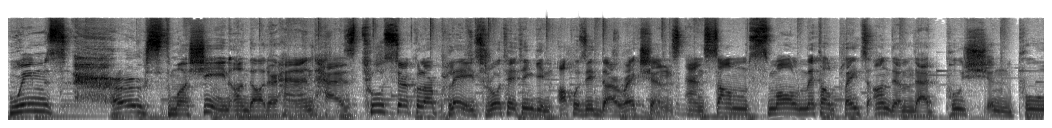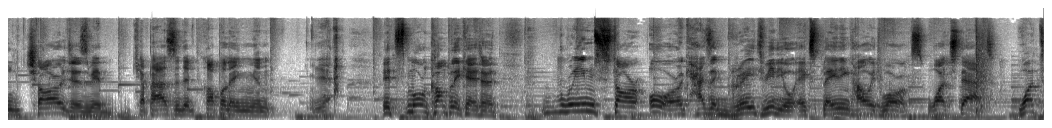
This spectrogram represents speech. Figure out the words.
Wimshurst machine, on the other hand, has two circular plates rotating in opposite directions and some small metal plates on them that push and pull charges with capacitive coupling and yeah. It's more complicated. Rimstar.org has a great video explaining how it works. Watch that. What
